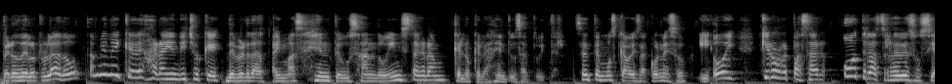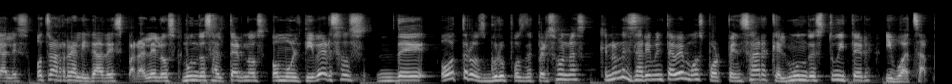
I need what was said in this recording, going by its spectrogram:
Pero del otro lado también hay que dejar ahí en dicho que de verdad hay más gente usando Instagram que lo que la gente usa Twitter. Sentemos cabeza con eso. Y hoy quiero repasar otras redes sociales, otras realidades, paralelos, mundos alternos o multiversos de otros grupos de personas que no necesariamente vemos por pensar que el mundo es Twitter y WhatsApp.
